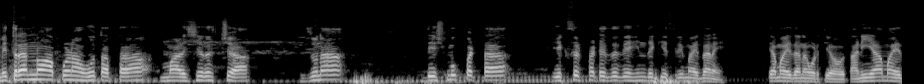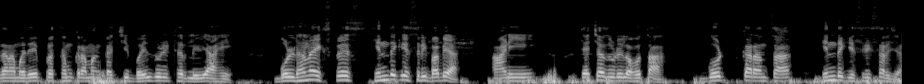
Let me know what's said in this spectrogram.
मित्रांनो आपण आहोत आता माळशिरसच्या जुना देशमुख पट्टा एकसठ फाट्याचं जे हिंद केसरी मैदान आहे त्या मैदानावरती आहोत. आणि या मैदानामध्ये प्रथम क्रमांकाची बैलजोडी ठरलेली आहे. बुलढाणा एक्सप्रेस हिंद केसरी बाब्या आणि त्याच्या जोडीला होता गोटकरांचा हिंद केसरी सर्जा.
